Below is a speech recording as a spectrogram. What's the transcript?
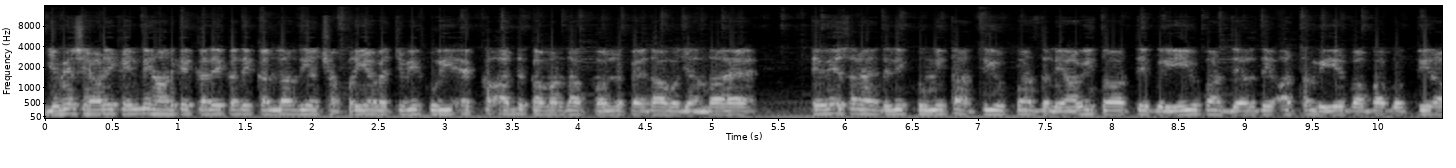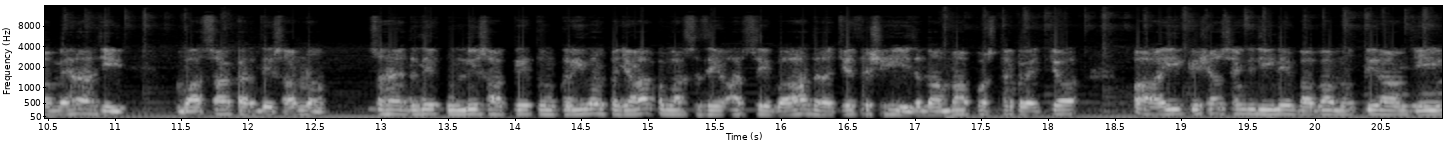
ਜਿਵੇਂ ਸਿਆਣੇ ਕਹਿੰਦੇ ਹਨ ਕਿ ਕਦੇ-ਕਦੇ ਕਲਰ ਦੀਆਂ ਛੱਪਰੀਆਂ ਵਿੱਚ ਵੀ ਕੋਈ ਇੱਕ ਅੱਧ ਕਮਰ ਦਾ ਫੁੱਲ ਪੈਦਾ ਹੋ ਜਾਂਦਾ ਹੈ ਤਿਵੇਂ ਸਰਹੰਦ ਦੀ ਕੁੰਨੀ ਧਰਤੀ ਉੱਪਰ ਦੁਨਿਆਵੀ ਤੌਰ ਤੇ ਗਰੀਬ ਪਰ ਦਿਲ ਦੇ ਅਤ ਅਮੀਰ ਬਾਬਾ ਮੋਤੀ ਰਾਮ ਮਹਿਰਾ ਜੀ ਵਾਸਾ ਕਰਦੇ ਸਨ। ਸਰਹੰਦ ਦੇ ਕੁੰਨੀ ਸਾਕੇ ਤੋਂ ਕਰੀਬਨ 50 ਵਰਸ ਦੇ ਅਰਸੇ ਬਾਅਦ ਰਚਿਤ ਸ਼ਹੀਦਨਾਮਾ ਪੁਸਤਕ ਵਿੱਚ ਭਾਈ ਕਿਸ਼ਨ ਸਿੰਘ ਜੀ ਨੇ ਬਾਬਾ ਮੋਤੀ ਰਾਮ ਜੀ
